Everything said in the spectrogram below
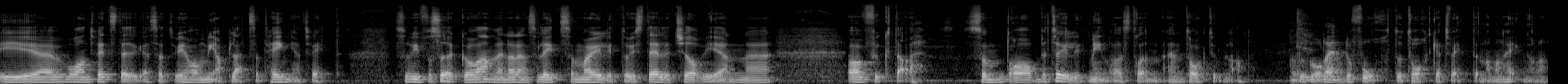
i eh, vår tvättstuga så att vi har mer plats att hänga tvätt. Så vi försöker använda den så lite som möjligt och istället kör vi en eh, avfuktare som drar betydligt mindre ström än torktumlaren. Och då går det ändå fort att torka tvätten när man hänger den.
